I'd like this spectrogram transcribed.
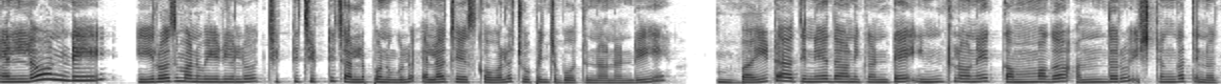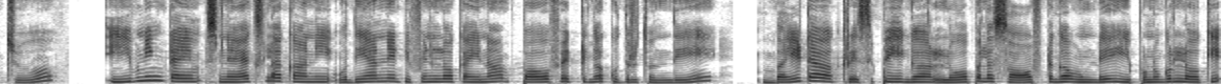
హలో అండి. ఈరోజు మన వీడియోలో చిట్టి చిట్టి చల్ల పునుగులు ఎలా చేసుకోవాలో చూపించబోతున్నానండి. బయట తినేదానికంటే ఇంట్లోనే కమ్మగా అందరూ ఇష్టంగా తినొచ్చు. ఈవినింగ్ టైం స్నాక్స్లా కానీ ఉదయాన్నే టిఫిన్లోకైనా పర్ఫెక్ట్గా కుదురుతుంది. బయట క్రిస్పీగా లోపల సాఫ్ట్గా ఉండే ఈ పునుగుల్లోకి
